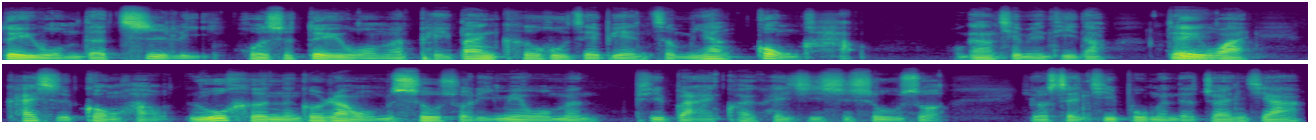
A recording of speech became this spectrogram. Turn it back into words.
对于我们的治理，或者是对于我们陪伴客户这边怎么样共好，我刚刚前面提到，对对外开始共好，如何能够让我们事务所里面，我们其实本来会会计师事务所有审计部门的专家，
